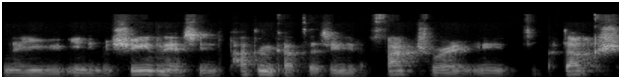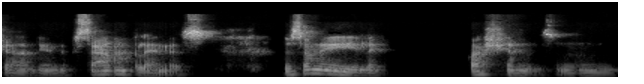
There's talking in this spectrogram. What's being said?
you know, you, you need machinists, you need pattern cutters, you need a factory, you need production, you need sampling. There's there's so many like questions, and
